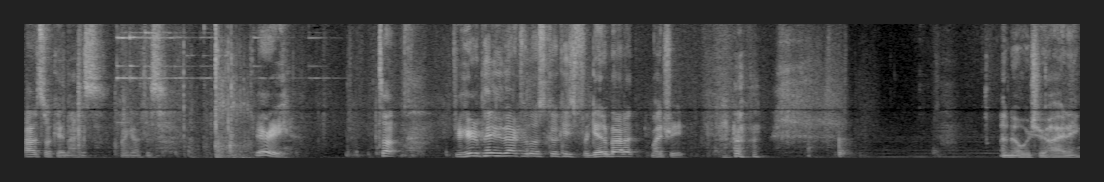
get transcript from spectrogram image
Oh, it's okay, Max. I got this. Gary, what's up? If you're here to pay me back for those cookies, forget about it. My treat. I know what you're hiding.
